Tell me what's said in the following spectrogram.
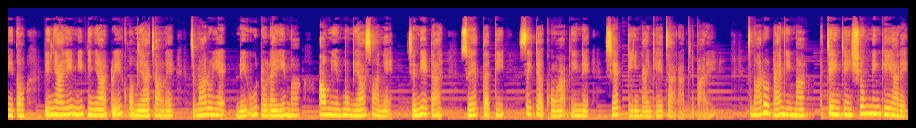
နေသောပညာရေးနည်းပညာတွေးခေါ်များကြောင့်လည်း ကျမတို့ရဲ့နေဦးဒေါ်လန်ရေးမှာအောင်မြင်မှုများစွာနဲ့ယနေ့တိုင်းဇွဲတက်တိစိတ်သက်ခွန်အားအပြည့်နဲ့ရက်တည်နိုင်ခဲ့ကြတာဖြစ်ပါတယ်။ကျမတို့တိုင်းပြည်မှာအကြိမ်ကြိမ်ရှုံးနှင်းခဲ့ရတဲ့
